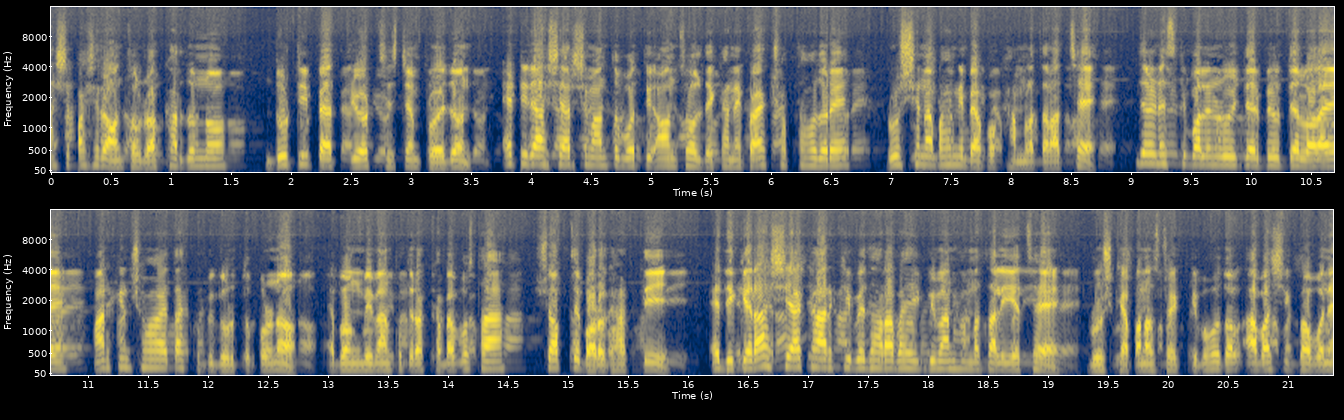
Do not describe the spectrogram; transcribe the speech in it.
আশেপাশের অঞ্চল রক্ষার জন্য দুটি প্যাট্রিয়ট সিস্টেম প্রয়োজন। এটি রাশিয়ার সীমান্তবর্তী অঞ্চল যেখানে কয়েক সপ্তাহ ধরে রুশ সেনাবাহিনী ব্যাপক হামলা চালাচ্ছে। জেলেনস্কি বলেন, রুশদের বিরুদ্ধে লড়াইয়ে মার্কিন সহায়তা খুবই গুরুত্বপূর্ণ এবং বিমান প্রতিরক্ষা ব্যবস্থা সবচেয়ে বড় ঘাটতি। এদিকে রাশিয়া খার্কিবে ধারাবাহিক বিমান হামলা চালিয়েছে। রুশ ক্ষেপণাস্ত্র একটি বহুদল আবাসিক ভবনে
